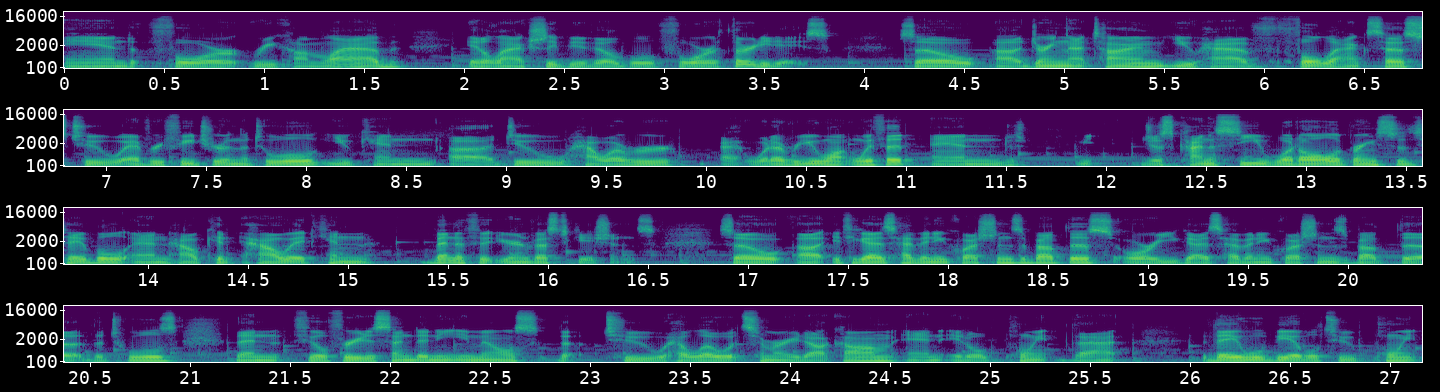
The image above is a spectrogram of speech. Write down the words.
And for Recon Lab, it'll actually be available for 30 days. So uh, during that time, you have full access to every feature in the tool. You can uh, do however, uh, whatever you want with it, and just kind of see what all it brings to the table and how can how it can benefit your investigations. So uh, if you guys have any questions about this, or you guys have any questions about the the tools, then feel free to send any emails to hello at sumuri.com, and it'll point that they will be able to point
